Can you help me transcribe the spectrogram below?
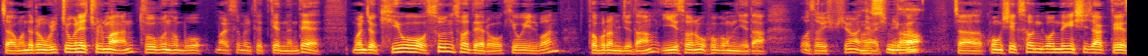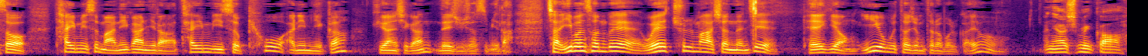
자, 오늘은 울주군에 출마한 두 분 후보 말씀을 듣겠는데 먼저 기호 순서대로 기호 1번 더불어민주당 이선호 후보입니다. 어서 오십시오. 안녕하십니까? 반갑습니다. 자, 공식 선거 운동이 시작돼서 time is money가 아니라 time is 표 아닙니까? 귀한 시간 내주셨습니다. 자, 이번 선거에 왜 출마하셨는지 배경, 이유부터 좀 들어볼까요? 안녕하십니까.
